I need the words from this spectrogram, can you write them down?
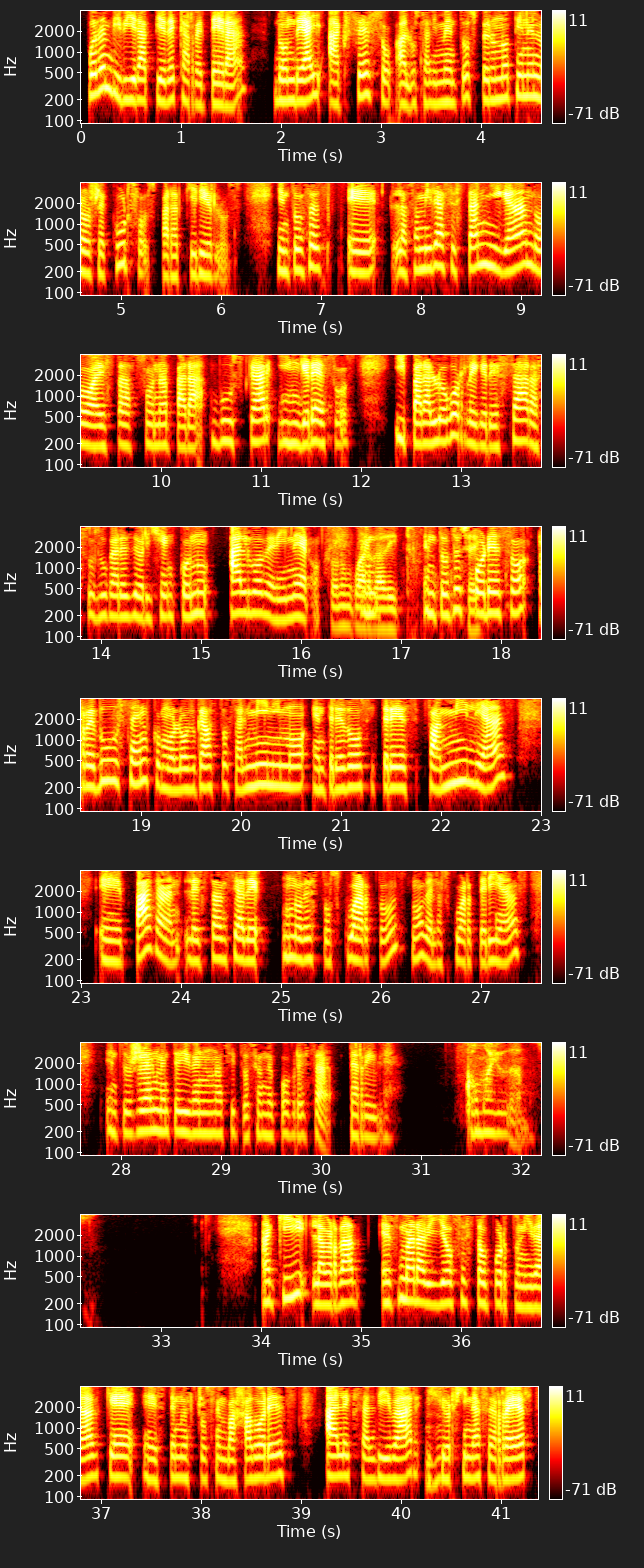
pueden vivir a pie de carretera, donde hay acceso a los alimentos, pero no tienen los recursos para adquirirlos. Y entonces eh, las familias están migrando a esta zona para buscar ingresos y para luego regresar a sus lugares de origen con algo de dinero. Con un guardadito. entonces por eso reducen como los gastos al mínimo entre dos y tres familias. Eh, pagan la estancia de uno de estos cuartos, ¿no? De las cuarterías. Entonces realmente viven en una situación de pobreza terrible. ¿Cómo ayudamos? Aquí, la verdad, es maravillosa esta oportunidad que este, nuestros embajadores Alex Aldívar y Georgina Ferrer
